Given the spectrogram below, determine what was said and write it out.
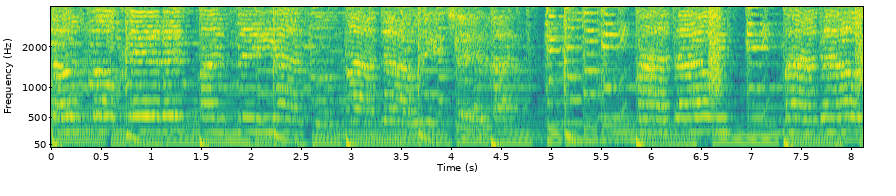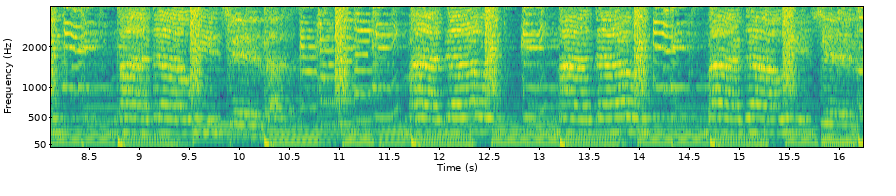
לא זוכרת מה זה יעשו, מה דאווין שלך? שלך? מה דאווין, מה דאווין, מה דאווין שלך?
